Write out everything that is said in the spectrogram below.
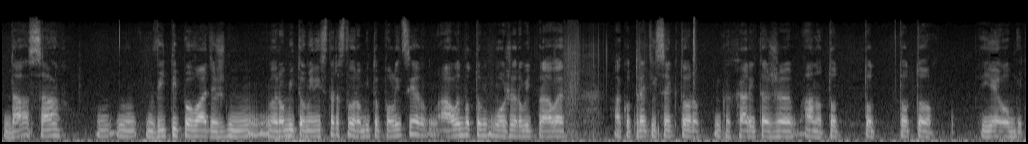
Dá sa vytipovať, robí to ministerstvo, robí to policia, alebo to môže robiť práve ako tretí sektor charita, že áno, to, to, toto je obeď.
